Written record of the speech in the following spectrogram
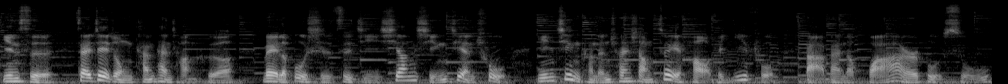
因此，在这种谈判场合，为了不使自己相形见绌，应尽可能穿上最好的衣服，打扮得华而不俗。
